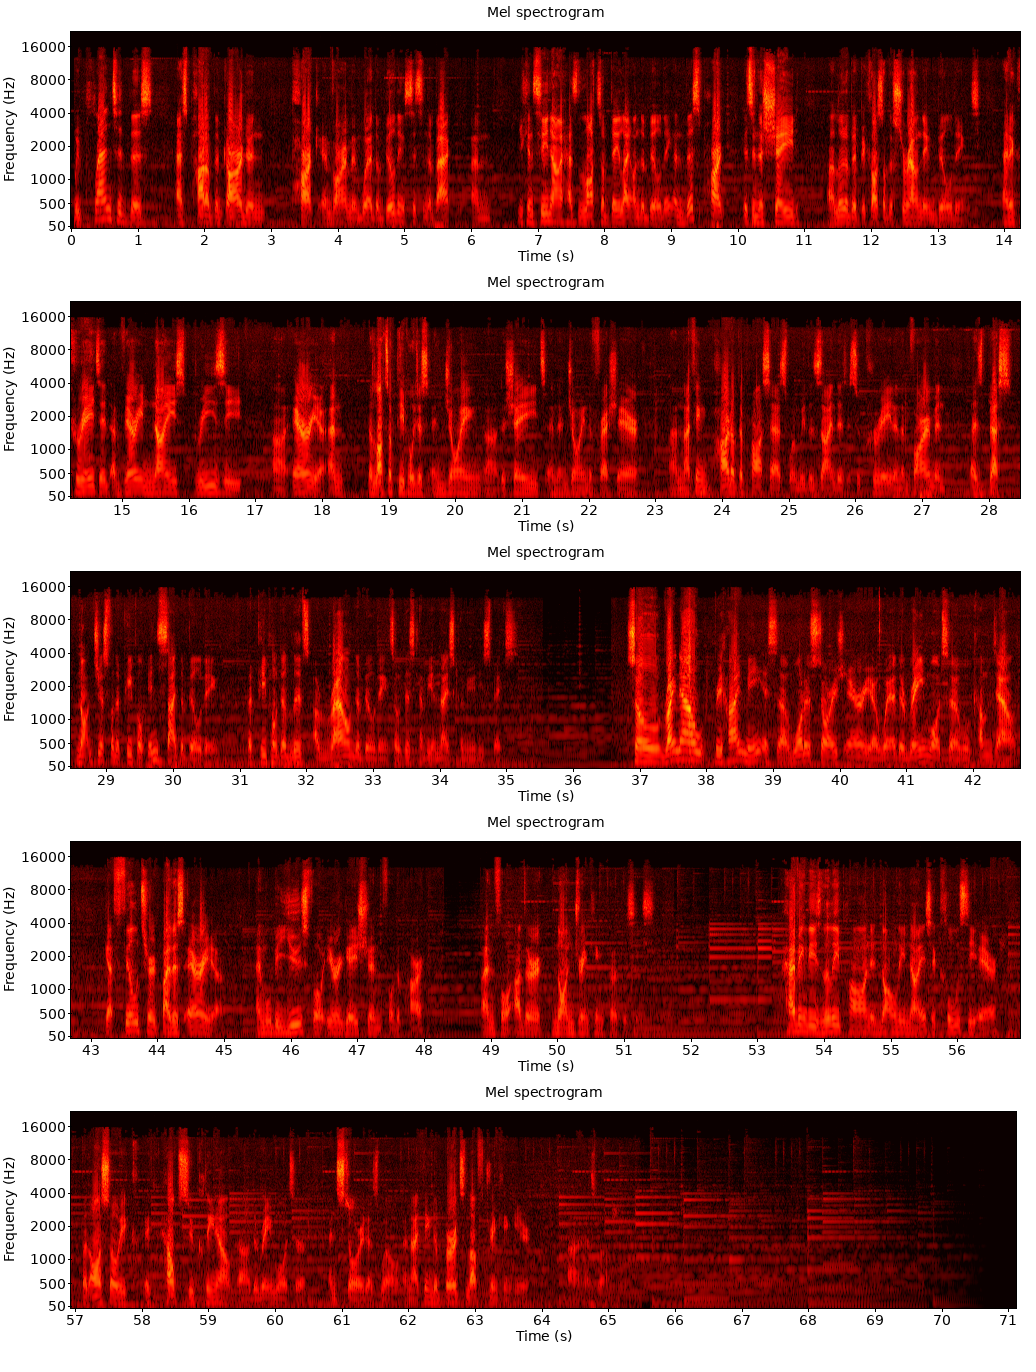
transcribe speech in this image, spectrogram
We planted this as part of the garden park environment where the building sits in the back. And you can see now it has lots of daylight on the building. And this part is in the shade a little bit because of the surrounding buildings. And it created a very nice, breezy uh, area. And there lots of people just enjoying uh, the shades and enjoying the fresh air. And I think part of the process when we designed this is to create an environment as best not just for the people inside the building, but people that lives around the building. So this can be a nice community space. So right now behind me is a water storage area where the rainwater will come down, get filtered by this area, and will be used for irrigation for the park and for other non-drinking purposes. Having these lily pond is not only nice, it cools the air, but also it, it helps to clean out uh, the rainwater and store it as well. And I think the birds love drinking here uh, as well.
